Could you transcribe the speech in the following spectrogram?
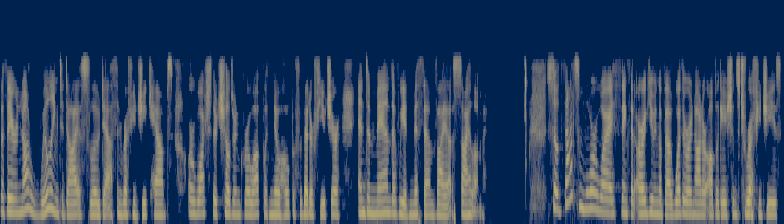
that they are not willing to die a slow death in refugee camps or watch their children grow up with no hope of a better future and demand that we admit them via asylum. So that's more why I think that arguing about whether or not our obligations to refugees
